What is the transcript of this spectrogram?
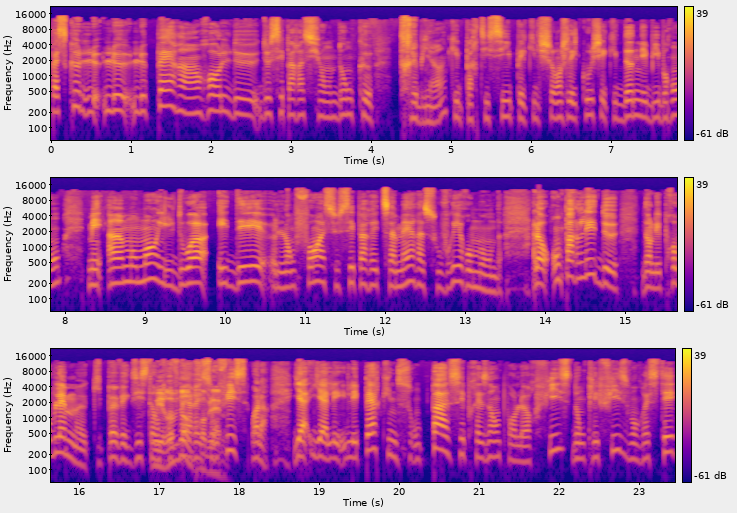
parce que le, le- le père a un rôle de, de séparation. Donc, euh, très bien qu'il participe et qu'il change les couches et qu'il donne les biberons mais à un moment, il doit aider l'enfant à se séparer de sa mère, à s'ouvrir au monde. Alors, on parlait de dans les problèmes qui peuvent exister Oui, entre père et son fils. Voilà, il y a, il y a les, les pères qui ne sont pas assez présents pour leur fils, donc les fils vont rester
